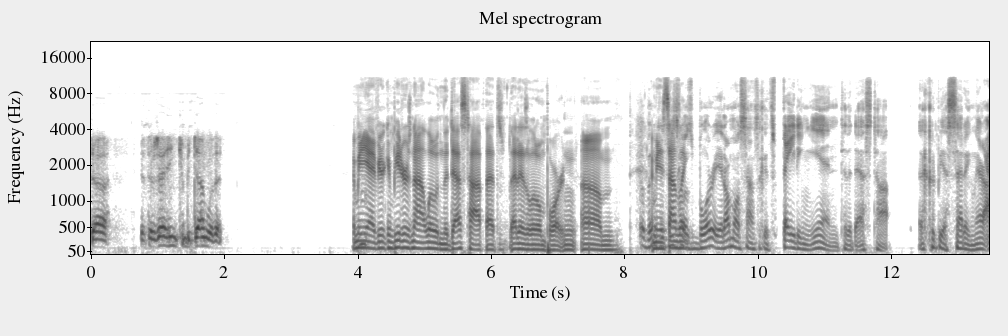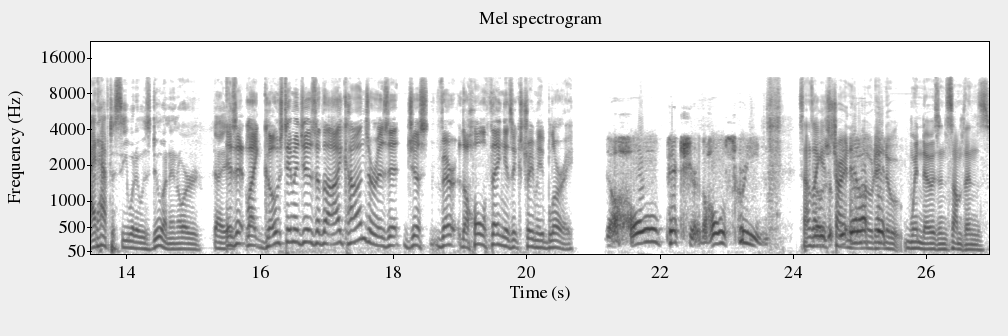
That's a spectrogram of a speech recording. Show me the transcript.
uh, if there's anything can be done with it. I mean, yeah, if your computer's not loading the desktop, that's that is a little important. Um, But I mean, if it sounds just like blurry. It almost sounds like it's fading in to the desktop. It could be a setting there. I'd have to see what it was doing in order. To, Is it like ghost images of the icons, or is it just ver- the whole thing is extremely blurry? The whole picture, the whole screen. sounds like Those- it's trying to load into Windows and something's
